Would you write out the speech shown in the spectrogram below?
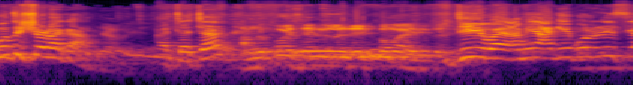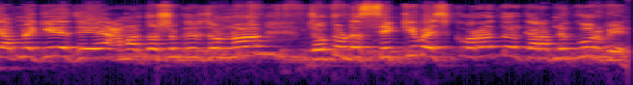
পঁচিশশো টাকা। আচ্ছা আচ্ছা। জি ভাই আমি আগে বলে নিচ্ছি আপনাকে যে আমার দর্শকের জন্য যতটা সেক্রিফাইস করার দরকার আপনি করবেন।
